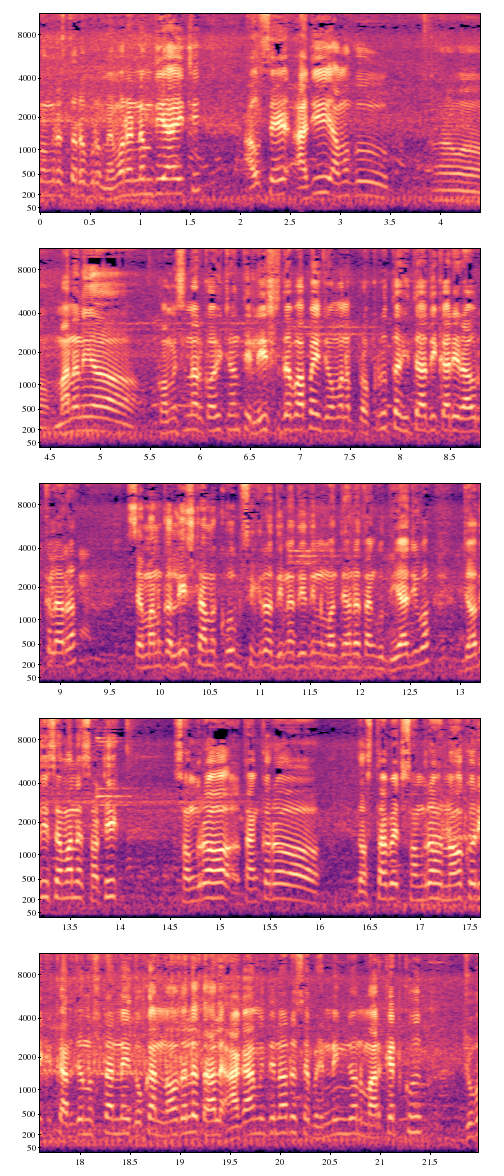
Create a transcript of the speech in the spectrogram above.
କଂଗ୍ରେସ ତରଫରୁ ମେମୋରାଣ୍ଡମ୍ ଦିଆହେଇଛି ଆଉ ସେ ଆଜି ଆମକୁ ଅ, ମାନନୀୟ କମିଶନର କହିଛନ୍ତି ଲିଷ୍ଟ ଦେବା ପାଇଁ ଯେଉଁମାନେ ପ୍ରକୃତ ହିତାଧିକାରୀ ରାଉରକେଲାର ସେମାନଙ୍କ ଲିଷ୍ଟ ଆମେ ଖୁବ୍ ଶୀଘ୍ର ଦିନେ ଦୁଇ ଦିନ ମଧ୍ୟରେ ତାଙ୍କୁ ଦିଆଯିବ ଯଦି ସେମାନେ ସଠିକ୍ ସଂଗ୍ରହ ତାଙ୍କର ଦସ୍ତାବେଜ ସଂଗ୍ରହ ନ କରିକି କାର୍ଯ୍ୟାନୁଷ୍ଠାନ ନେଇ ଦୋକାନ ନ ଦେଲେ ତାହେଲେ ଆଗାମୀ ଦିନରେ ସେ ଭେଣ୍ଡିଂ ଜୋନ୍ ମାର୍କେଟକୁ ଯୁବ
